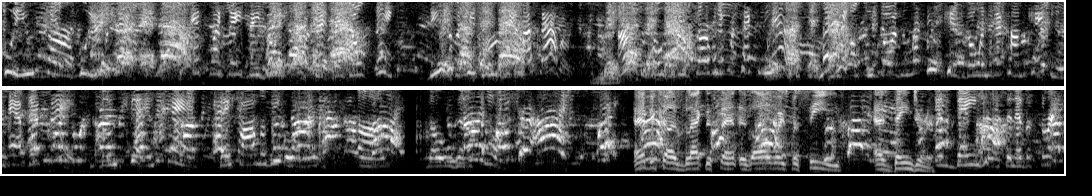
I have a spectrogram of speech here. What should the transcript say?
who do you serve? Who do you protect? It's like they, they don't they, they don't think these are the people who pay my salary. I'm supposed to be serving and protecting them. Let me open the doors and let these kids go into their convocation and have their say. But instead, instead, they follow the orders of those in authority. And because black dissent is always perceived as dangerous. As dangerous and as a threat.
